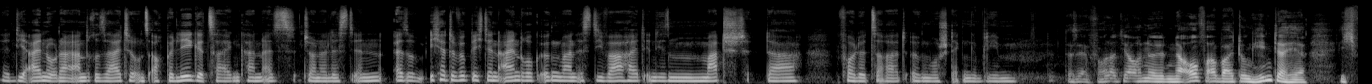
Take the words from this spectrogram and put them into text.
die eine oder andere Seite uns auch Belege zeigen kann als Journalistin. Also ich hatte wirklich den Eindruck, irgendwann ist die Wahrheit in diesem Matsch da vor Lützerath irgendwo stecken geblieben. Das erfordert ja auch eine, eine Aufarbeitung hinterher. Ich,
